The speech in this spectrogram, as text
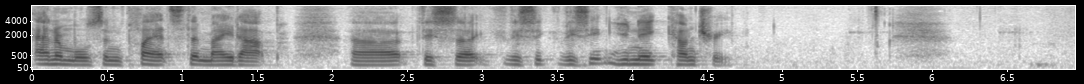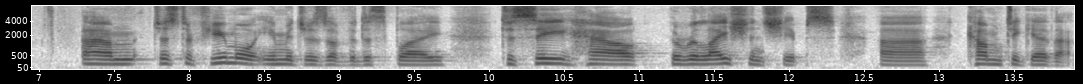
animals and plants that made up uh, this, uh, this, this unique country. Um, just a few more images of the display to see how the relationships uh, come together.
